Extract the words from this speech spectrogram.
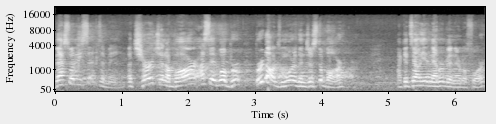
That's what he said to me. A church and a bar? I said, well, Brew- Brewdog's more than just a bar. I could tell he had never been there before.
